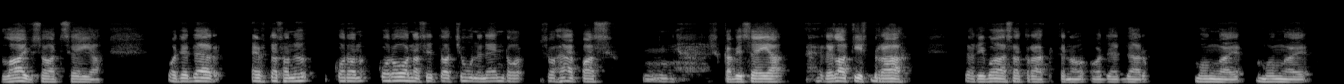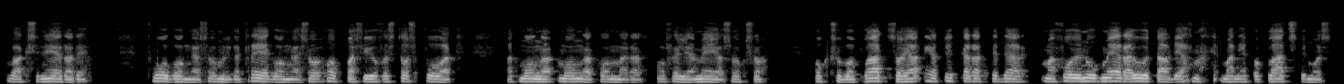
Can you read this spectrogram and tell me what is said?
live så att säga. Och det där, eftersom nu coronasituationen ändå så här pass, mm, ska vi säga, relativt bra där i Vasatrakten och, och det där många, många är vaccinerade gånger, somliga tre gånger, så hoppas vi ju förstås på att, att många, många kommer att, att följa med oss också, också på plats. Och jag, jag, tycker att det där, man får ju nog mera ut av det att man är på plats. Det måste,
